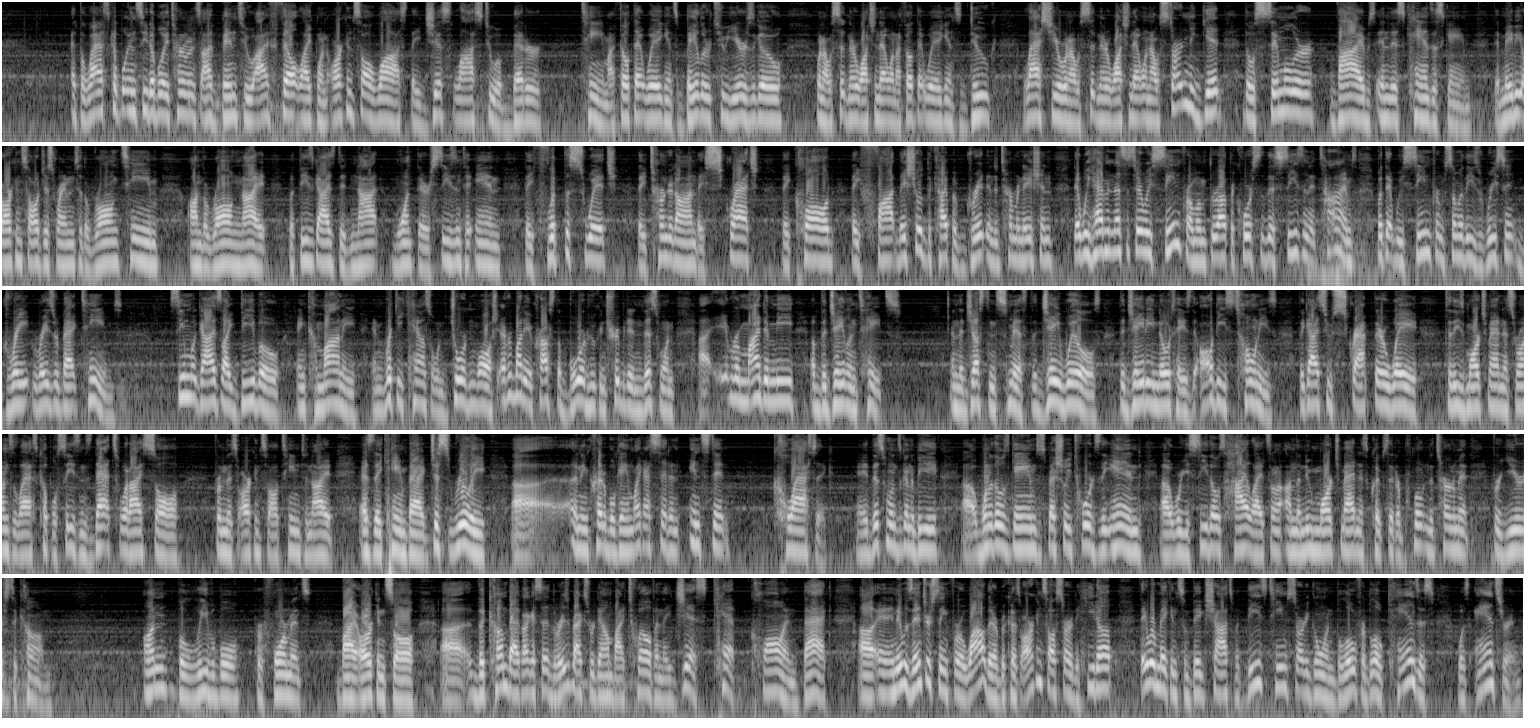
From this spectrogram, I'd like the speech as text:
At the last couple NCAA tournaments I've been to, I felt like when Arkansas lost, they just lost to a better team. I felt that way against Baylor two years ago when I was sitting there watching that one. I felt that way against Duke last year when I was sitting there watching that one. I was starting to get those similar vibes in this Kansas game that maybe Arkansas just ran into the wrong team on the wrong night, but these guys did not want their season to end. They flipped the switch, they turned it on, they scratched they clawed, they fought, they showed the type of grit and determination that we haven't necessarily seen from them throughout the course of this season at times, but that we've seen from some of these recent great Razorback teams. Seen what guys like Devo and Kamani and Ricky Council and Jordan Walsh, everybody across the board who contributed in this one, uh, it reminded me of the Jalen Tates and the Justin Smiths, the Jay Wills, the JD Notae, the Au'Diese Toneys, the guys who scrapped their way to these March Madness runs the last couple seasons. That's what I saw from this Arkansas team tonight as they came back. Just really uh, an incredible game. Like I said, an instant classic. Okay, this one's going to be uh, one of those games, especially towards the end, uh, where you see those highlights on, on the new March Madness clips that are promoting the tournament for years to come unbelievable performance by Arkansas. Uh, the comeback, like I said, the Razorbacks were down by 12 and they just kept clawing back. Uh, and, and, it was interesting for a while there because Arkansas started to heat up. They were making some big shots, but these teams started going blow for blow. Kansas was answering.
